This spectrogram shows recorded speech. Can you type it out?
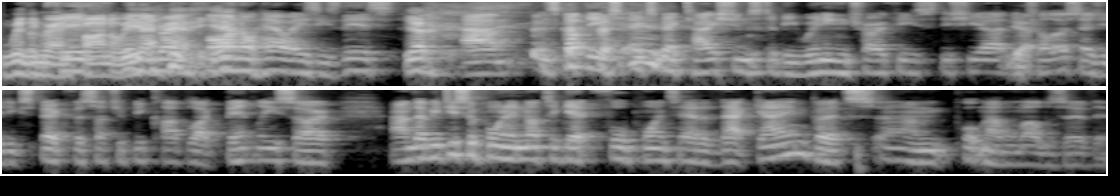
Win the grand fifth, final, win yeah. the grand Yeah. final. How easy is this? Yep. Um, he's got the ex- expectations to be winning trophies this year, Yeah. Nicolos, as you'd expect for such a big club like Bentleigh. So um, they'll be disappointed not to get four points out of that game, but um, Port Melbourne well deserved their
